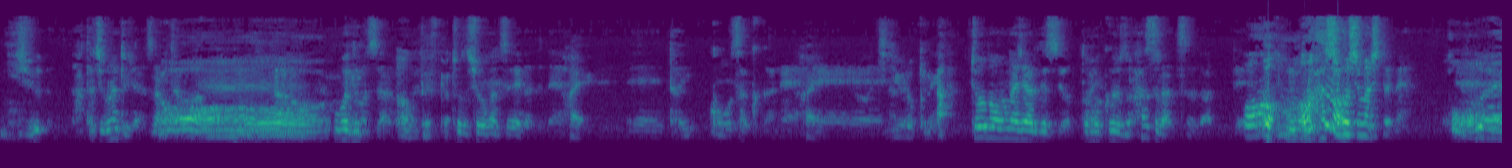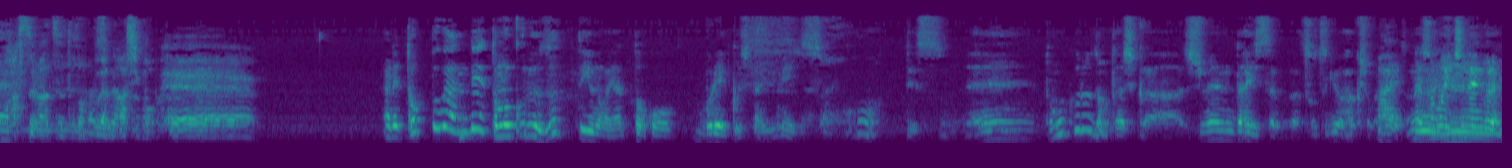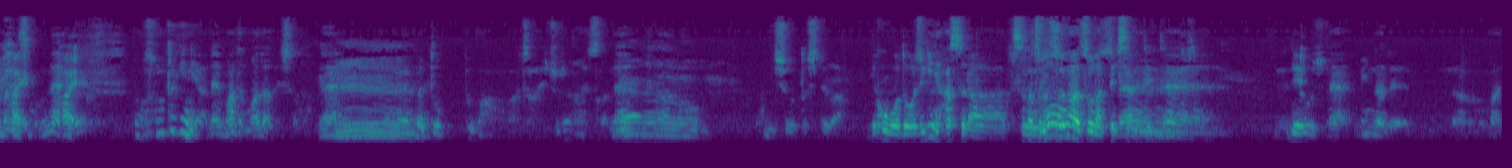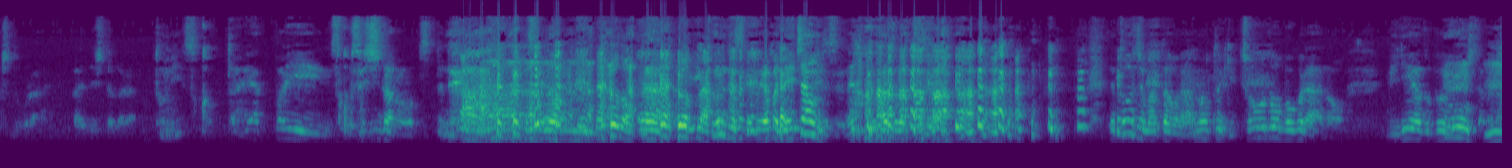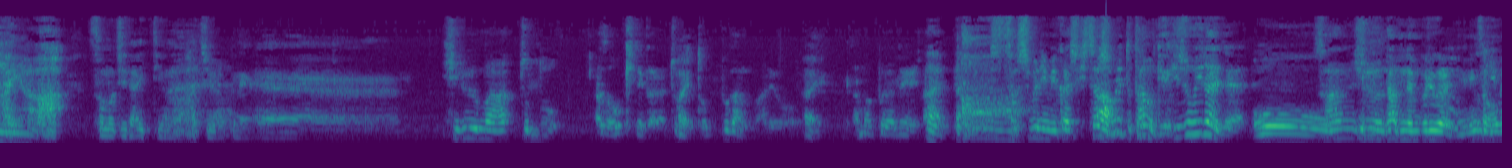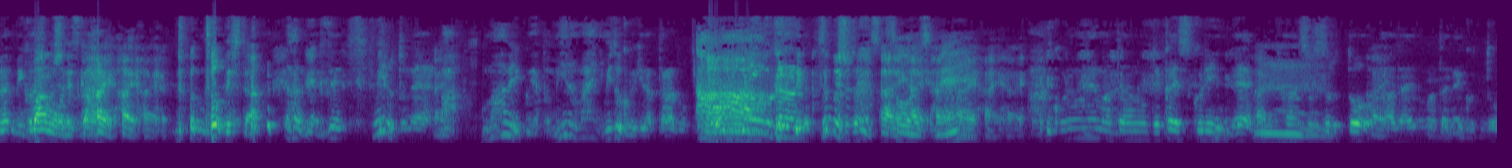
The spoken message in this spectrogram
二十、二十歳ぐらいの時じゃないですか、あの覚えてます？ああ、の本当ですか？ちょうど正月映画でね、はい。えー対抗作がね、はいえー86年。あ、ちょうど同じあれですよ。トム・クルーズのハスラー2があって、あもうはしごしましてね。ほう、ハスラーズとトップガンのはしご。へあれ、トップガンでトム・クルーズっていうのがやっとこう、ブレイクしたイメージそうですね。トム・クルーズも確か主演第一作が卒業白書なんですね。はいその1年ぐらいー前ですもんね。はい。でもその時にはね、まだまだでしたもんね。うんやっぱりトップガンは最初じゃないですかね。あの、印象としては。でほぼ同時期にハスラー2も抜擢されてるんですね。で、当時ね、みんなで、あの、まあちょっとほら、あれでしたから、トニー・スコットやっぱり、少しだろうっつってね。なるほど。うん行くんですけど、やっぱり寝ちゃうんですよね。で当時またほら、あの時、ちょうど僕ら、あの、ビリヤードブームでしたから、うんはい、あその時代っていうのは86年。へ昼間、ちょっと、朝起きてから、ちょっとトップガンのあれを、ーはい。アマプラで、はい。久しぶりに見返し、久しぶりって多分劇場以来で。三十何年ぶりぐらいに見見見返しました号ですか？はいはいはい。どどうでした？で、見るとね、あ、マーヴェリックやっぱ見る前に見とくべきだったなと思って。あーオープニングから何か全部一緒じゃないですか。そうですねはいはいはいこれをね、またあの、でかいスクリーンではい鑑賞すると、はいあだいぶまたね、ぐっと、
